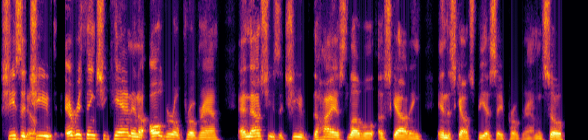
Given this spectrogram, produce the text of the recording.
She's achieved yeah. everything she can in an all girl program. And now she's achieved the highest level of scouting in the Scouts BSA program. And so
